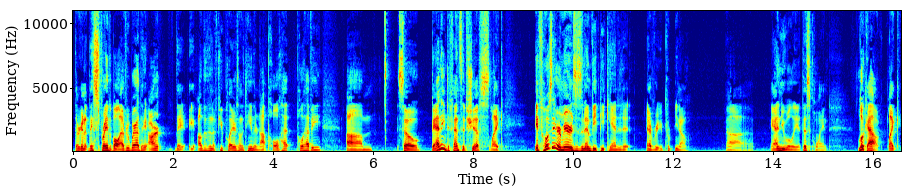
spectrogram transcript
they're gonna they spray the ball everywhere. They aren't they other than a few players on the team. They're not pull he- pull heavy. Um, so banning defensive shifts, like if Jose Ramirez is an MVP candidate every you know uh, annually at this point, look out! Like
